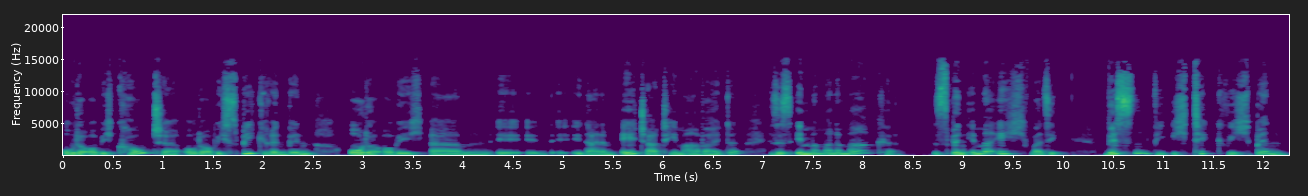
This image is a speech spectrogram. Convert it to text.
oder ob ich coache oder ob ich Speakerin bin oder ob ich ähm, in einem HR-Team arbeite, es ist immer meine Marke. Es bin immer ich, weil sie wissen, wie ich tick, wie ich bin.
